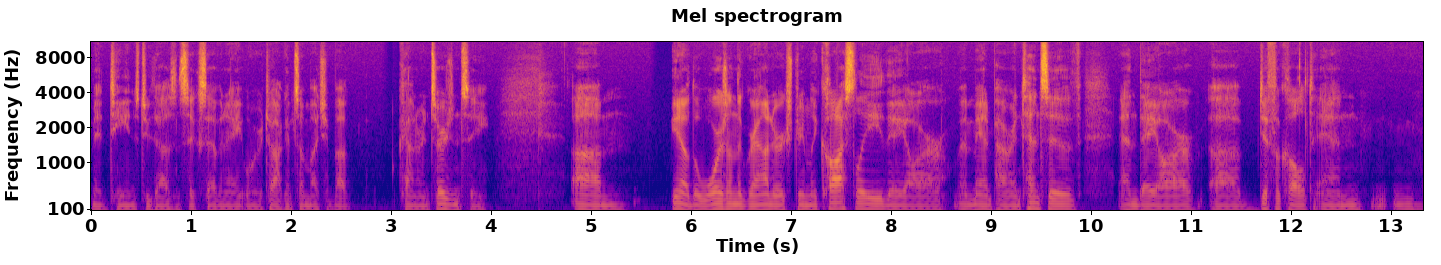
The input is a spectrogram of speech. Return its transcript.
mid teens 2006 7 8 when we were talking so much about counterinsurgency. Um, you know, the wars on the ground are extremely costly. They are manpower intensive, and they are uh, difficult and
